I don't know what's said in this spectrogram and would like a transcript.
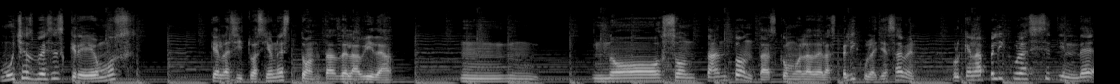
muchas veces creemos que las situaciones tontas de la vida mmm, no son tan tontas como las de las películas, ya saben. Porque en la película sí se tiende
